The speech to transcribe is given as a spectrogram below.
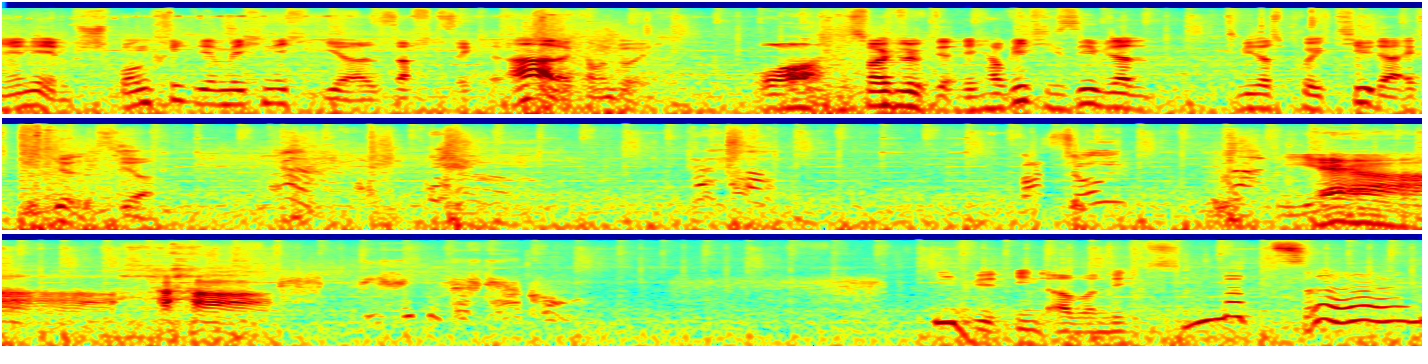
Nee, nee, im Sprung kriegt ihr mich nicht, ihr Saftsäcke. Ah, da kann man durch. Boah, das war Glück. Ich habe richtig gesehen, wie, da, wie das Projektil da explodiert ist hier. Was zum? Yeah! Haha! Sie schicken Verstärkung. Die wird ihn aber nichts nutzen.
